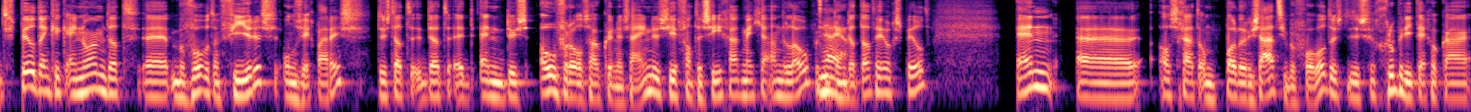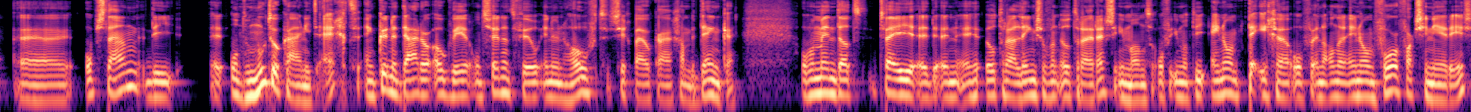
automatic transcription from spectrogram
speelt denk ik enorm dat eh, bijvoorbeeld een virus onzichtbaar is. Dus dat, dat, en dus overal zou kunnen zijn. Dus je fantasie gaat met je aan de loop. Ja, ik denk ja. dat dat heel erg speelt. En eh, als het gaat om polarisatie bijvoorbeeld, dus, dus groepen die tegen elkaar eh, opstaan, die ontmoeten elkaar niet echt en kunnen daardoor ook weer ontzettend veel in hun hoofd zich bij elkaar gaan bedenken. Op het moment dat twee, eh, een ultra links of een ultra rechts iemand, of iemand die enorm tegen of een ander enorm voor vaccineren is,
